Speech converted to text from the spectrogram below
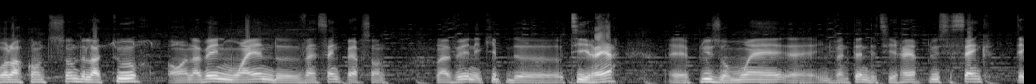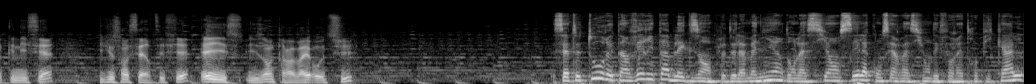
Pour la construction de la tour, on avait une moyenne de 25 personnes. On avait une équipe de tireurs, plus ou moins euh, une vingtaine de tireurs, plus cinq techniciens qui sont certifiés et ils, ont travaillé au-dessus. Cette tour est un véritable exemple de la manière dont la science et la conservation des forêts tropicales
